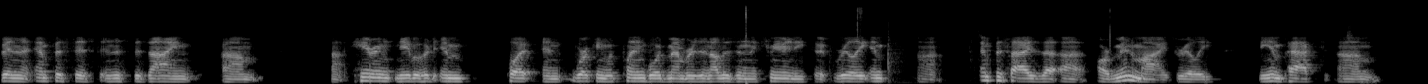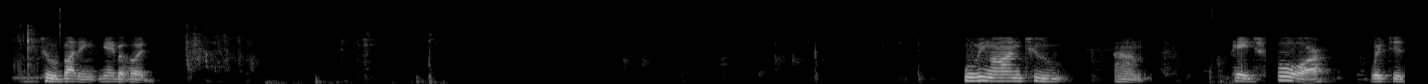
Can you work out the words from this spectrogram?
been an emphasis in this design, um, uh, hearing neighborhood input and working with planning board members and others in the community to really em uh, emphasize uh, or minimize really the impact um, to a budding neighborhood. Moving on to um, page four, which is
